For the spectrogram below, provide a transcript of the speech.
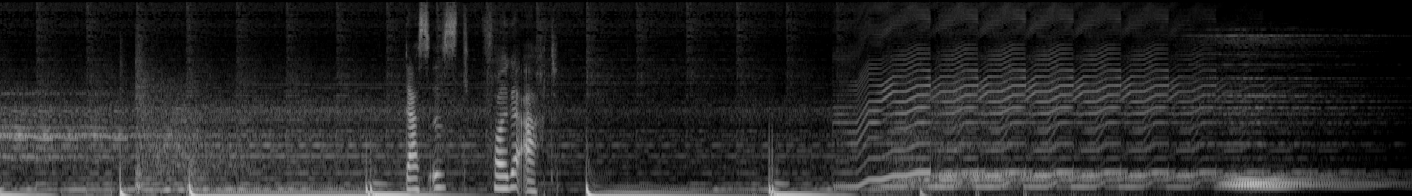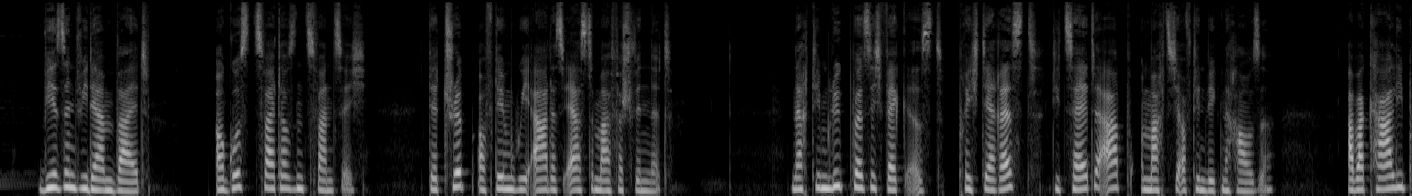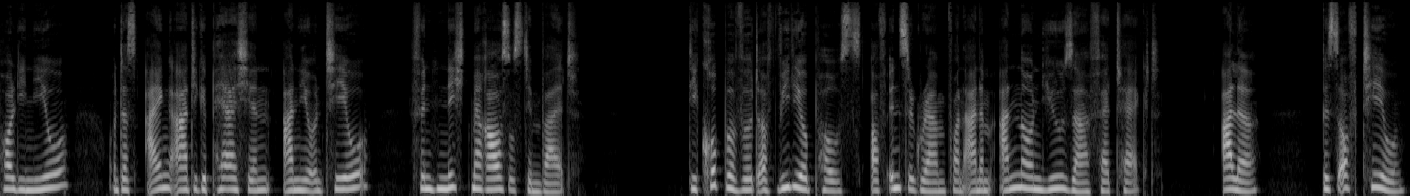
Das ist Folge 8. Wir sind wieder im Wald. August 2020. Der Trip, auf dem We Are das erste Mal verschwindet. Nachdem Luke plötzlich weg ist, bricht der Rest die Zelte ab und macht sich auf den Weg nach Hause. Aber Kali, Paulinio und das eigenartige Pärchen Annie und Theo finden nicht mehr raus aus dem Wald. Die Gruppe wird auf Videoposts auf Instagram von einem unknown User vertaggt. Alle, bis auf Theo.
